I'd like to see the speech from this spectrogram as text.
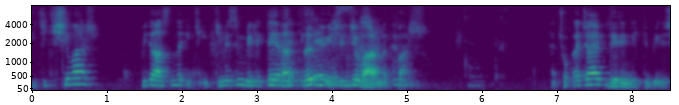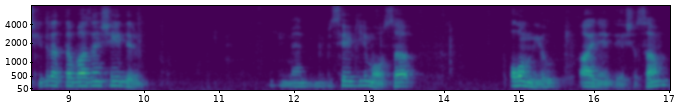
iki kişi var. Bir de aslında iki, ikimizin birlikte yarattığı bir üçüncü varlık var. Yani çok acayip derinlikli bir ilişkidir. Hatta bazen şey derim. Yani bir sevgilim olsa 10 yıl aynı evde yaşasam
